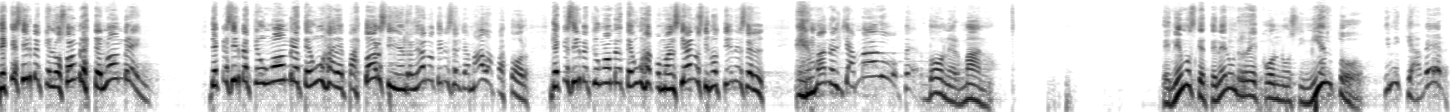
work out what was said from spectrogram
¿De qué sirve que los hombres te nombren? ¿De qué sirve que un hombre te unja de pastor si en realidad no tienes el llamado a pastor? ¿De qué sirve que un hombre te unja como anciano si no tienes el, hermano, el llamado? Perdón, hermano. Tenemos que tener un reconocimiento. Tiene que haber.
